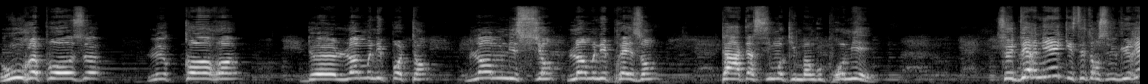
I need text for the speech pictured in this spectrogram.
où repose le corps de l'omnipotent, l'omniscient, l'omniprésent, Tata Simon Kimbangu Ier. Ce dernier qui s'est transfiguré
